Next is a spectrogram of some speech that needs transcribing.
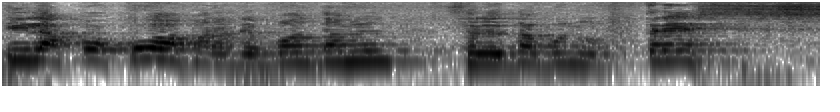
Y la cocoa, para que puedan también, se le está poniendo 3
